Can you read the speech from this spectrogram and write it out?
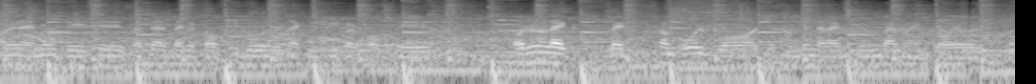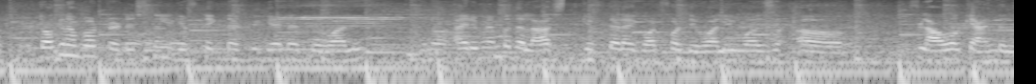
on an annual basis, such as like a talkie bowl that I can keep at office, or you know like like some old watch or something that I'm given by my employers. Talking about traditional gifting that we get at Diwali, you know, I remember the last gift that I got for Diwali was a flower candle,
